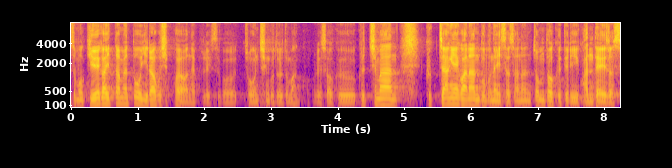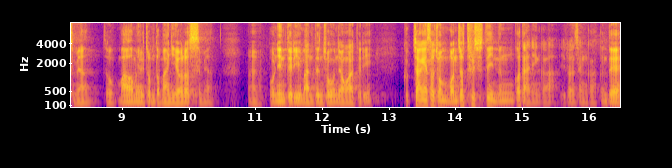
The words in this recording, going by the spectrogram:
그래서 뭐 기회가 있다면 또 일하고 싶어요. 넷플릭스 그 좋은 친구들도 많고. 그래서 그 그렇지만 극장에 관한 부분에 있어서는 좀 더 그들이 관대해졌으면 또 마음을 좀 더 많이 열었으면 예, 본인들이 만든 좋은 영화들이 극장에서 좀 먼저 틀 수도 있는 것 아닌가 이런 생각. 근데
